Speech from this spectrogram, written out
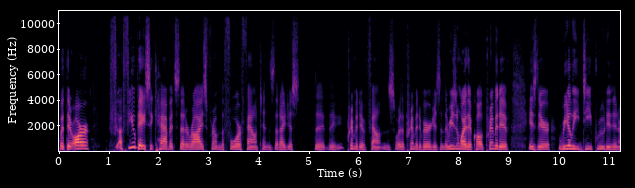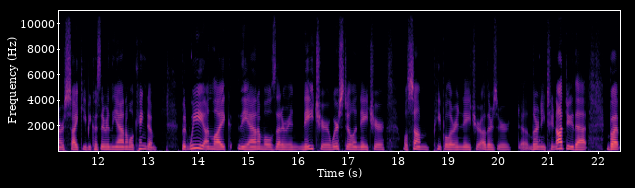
But there are a few basic habits that arise from the four fountains that I just the the primitive fountains or the primitive urges. And the reason why they're called primitive is they're really deep rooted in our psyche because they're in the animal kingdom. But we unlike the animals that are in nature we're still in nature. Well some people are in nature others are uh, learning to not do that. But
